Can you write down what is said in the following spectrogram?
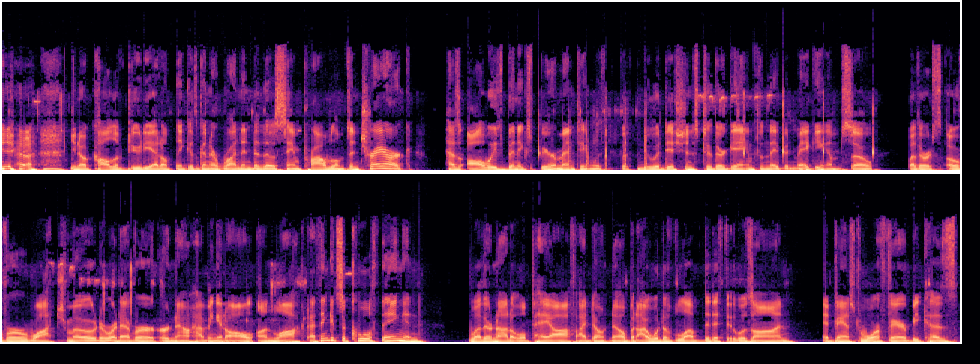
you know, Call of Duty, I don't think is going to run into those same problems. And Treyarch has always been experimenting with with new additions to their games when they've been making them. So whether it's Overwatch mode or whatever, or now having it all unlocked. I think it's a cool thing, and whether or not it will pay off, I don't know. But I would have loved it if it was on Advanced Warfare because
